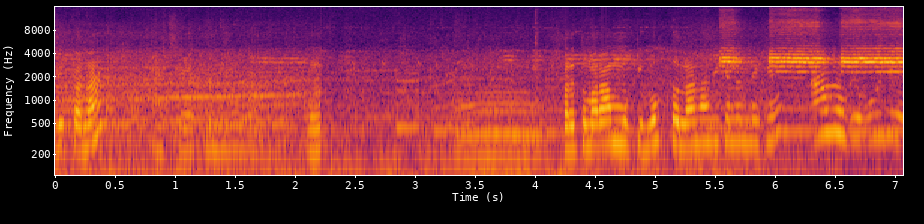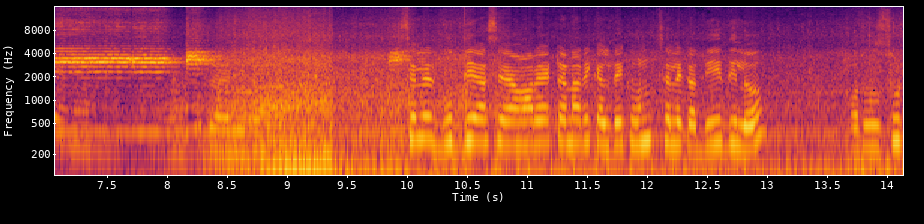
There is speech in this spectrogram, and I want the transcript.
দিতা না? আচ্ছা তোমার আম্মু কি বকতো না নারিকেলের লেগে? আম্মুকে বুঝে। ছেলের বুদ্ধি আছে আমার একটা নারিকেল দেখুন ছেলেটা দিয়ে দিল। অথচ ছোট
